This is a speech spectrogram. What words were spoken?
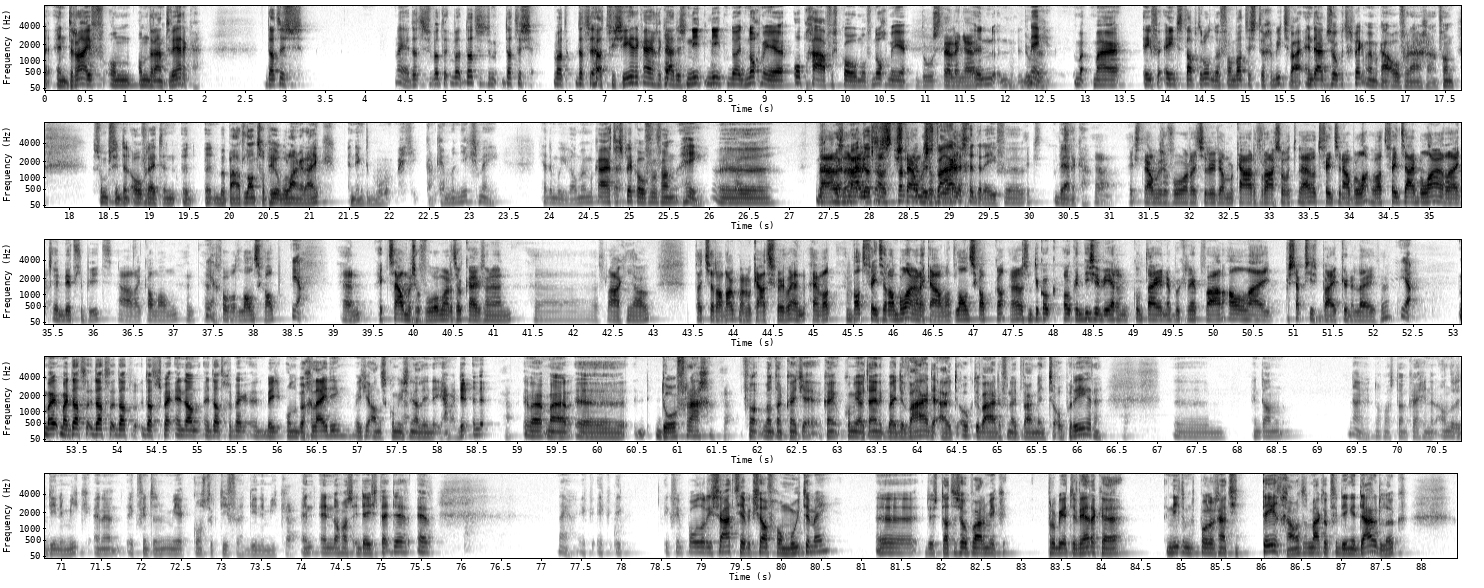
en drive om, om eraan te werken. Dat is, nou ja, dat is wat, dat is, dat is wat, dat adviseer ik eigenlijk. Ja, dus niet, niet nog meer opgaves komen of nog meer Doelstellingen. een- nee, maar, maar even één stap eronder van wat is de gebiedswaar. En daar dus ook het gesprek met elkaar over aangaan. Van, soms vindt een overheid een, een, een bepaald landschap heel belangrijk. En denkt de boer, weet je, kan ik helemaal niks mee. Ja, dan moet je wel met elkaar het gesprek over van, hé, hey, eh, Nou, dat maar, dat is ik stel me van zo voor dat- waardegedreven Ik- werken. Ja, ik stel me zo voor dat jullie dan elkaar de vraag stellen, wat, wat, vind je nou wat vind jij belangrijk in dit gebied? Ja, dan kan dan een, Ja. bijvoorbeeld landschap. Ja, En ik stel me zo voor, maar dat is ook even een eh, vraag aan jou, dat je dan ook met elkaar te spreken en, en wat, wat vind je dan belangrijk aan? Want landschap kan, hè, dat is natuurlijk ook, ook in die zin weer een containerbegrip waar allerlei percepties bij kunnen leven. ja. Maar, maar dat, dat, dat, dat gesprek, en dan dat gesprek een beetje onder begeleiding, weet je, anders kom je snel in de, ja, maar dit, maar, maar eh, doorvragen. Ja. Van, want dan kan je, kan kom je uiteindelijk bij de waarde uit, ook de waarde vanuit waar mensen opereren. Ehm, en dan, nou ja, nogmaals, dan krijg je een andere dynamiek en een, ik vind een meer constructieve dynamiek. En, en nogmaals, in deze tijd, er, er- nou ja, ik, ik, ik, ik vind polarisatie, heb ik zelf gewoon moeite mee. Eh, dus dat is ook waarom ik probeer te werken, niet om de polarisatie tegen te gaan, want dat maakt ook veel dingen duidelijk.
